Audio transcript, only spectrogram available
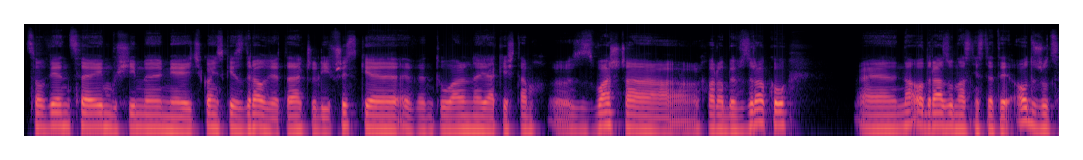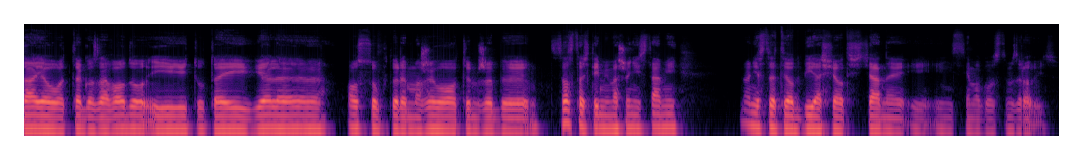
Co więcej, musimy mieć końskie zdrowie, tak? Czyli wszystkie ewentualne jakieś tam, e, zwłaszcza choroby wzroku, no od razu nas niestety odrzucają od tego zawodu i tutaj wiele osób, które marzyło o tym, żeby zostać tymi maszynistami, no niestety odbija się od ściany i, i nic nie mogą z tym zrobić.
